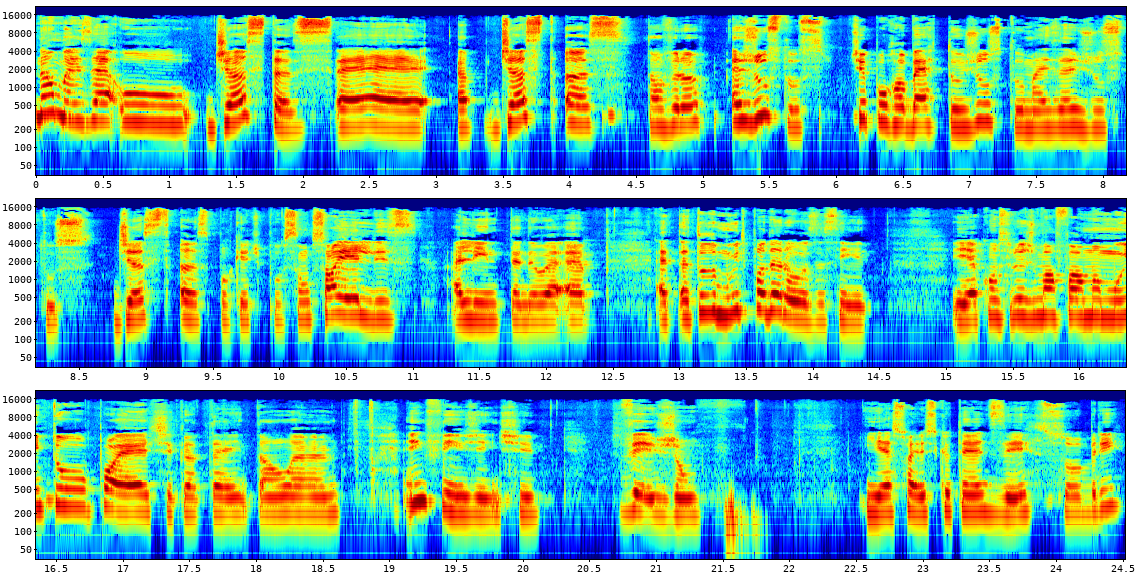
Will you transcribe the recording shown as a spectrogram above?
Não, mas é o Justice é é just Us. Então virou. É Justus. Tipo Roberto Justo, mas é Justus. Just Us. Porque, tipo, são só eles ali, entendeu? É, é, é, é tudo muito poderoso, assim. E é construído de uma forma muito poética até. Então é. Enfim, gente. Vejam. E é só isso que eu tenho a dizer sobre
